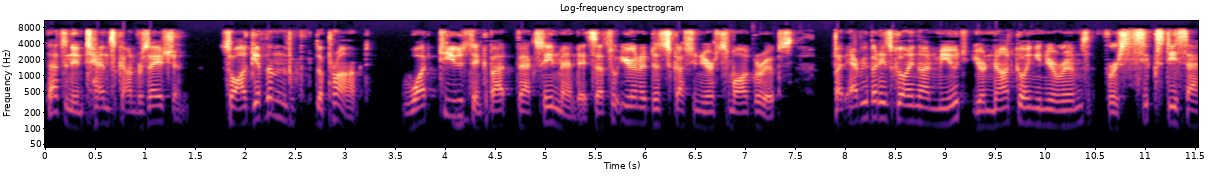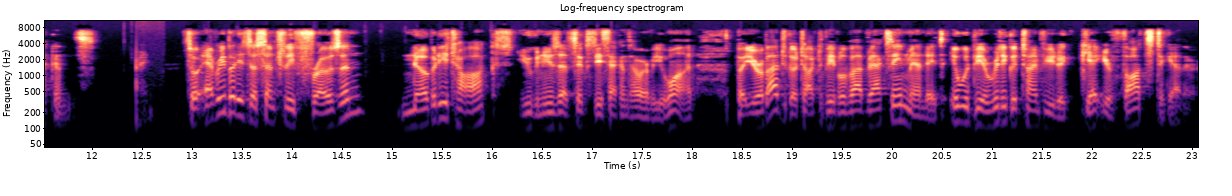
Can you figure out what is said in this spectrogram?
That's an intense conversation. So I'll give them the prompt. What do you think about vaccine mandates? That's what you're going to discuss in your small groups. But everybody's going on mute. You're not going in your rooms for 60 seconds. Right. So everybody's essentially frozen. Nobody talks. You can use that 60 seconds however you want. But you're about to go talk to people about vaccine mandates. It would be a really good time for you to get your thoughts together.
